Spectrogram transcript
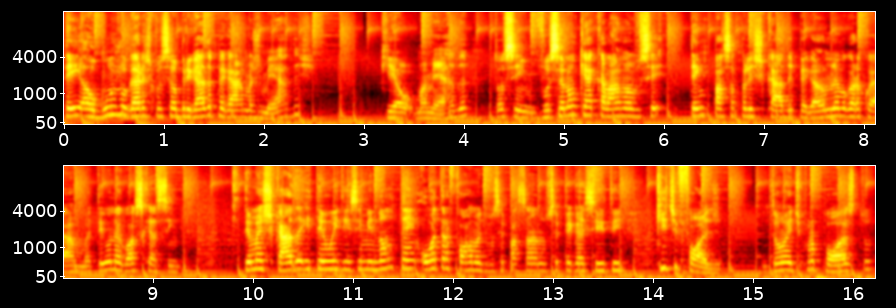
tem alguns lugares que você é obrigado a pegar armas merdas, que é uma merda. Então, assim, você não quer aquela arma, você tem que passar pela escada e pegar. Eu não lembro agora qual é a arma, mas tem um negócio que é assim. Que tem uma escada e tem um item em cima e não tem outra forma de você passar a não ser pegar esse item que te fode. Então é de propósito.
